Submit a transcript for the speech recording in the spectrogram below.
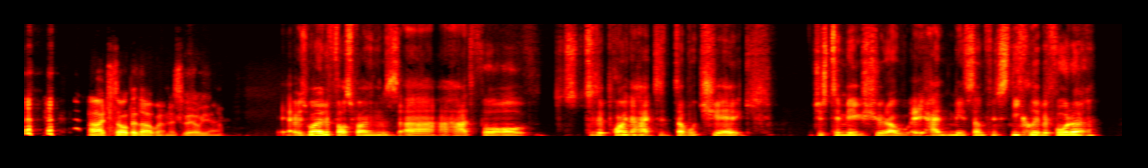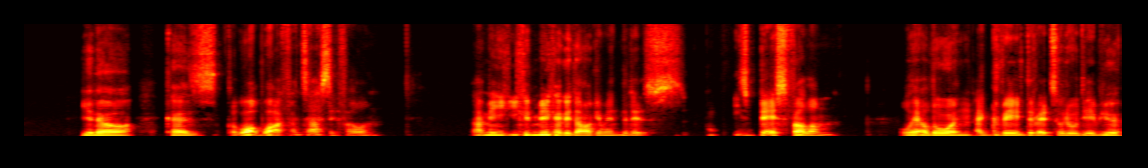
I'd thought about that one as well. Yeah. Yeah, it was one of the first ones uh, I had thought of to the point I had to double check just to make sure I, it hadn't made something sneakily before it. You know, because what what a fantastic film! I mean, you could make a good argument that it's his best film, let alone a great directorial debut.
